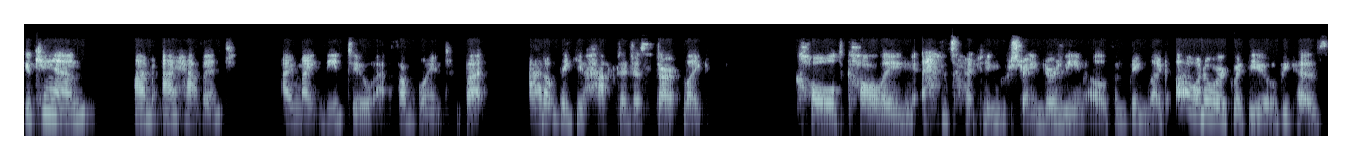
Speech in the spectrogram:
you can. I'm, I haven't. I might need to at some point, but I don't think you have to just start like cold calling and sending strangers emails and being like, I want to work with you because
